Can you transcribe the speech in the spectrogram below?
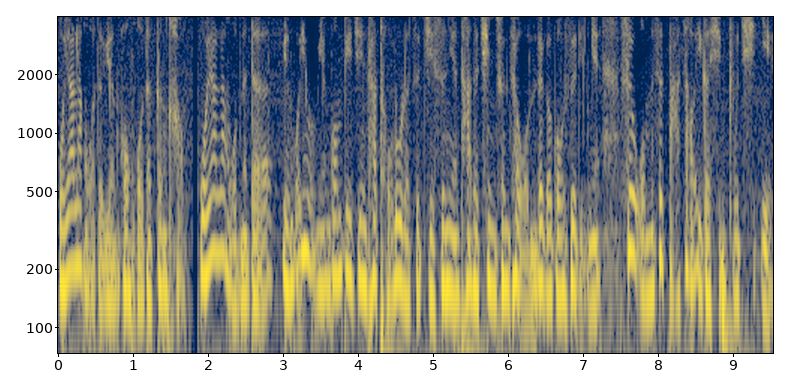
我要让我的员工活得更好，我要让我们的员工，因为我们员工毕竟他投入了这几十年他的青春在我们这个公司里面，所以我们是打造一个幸福企业。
